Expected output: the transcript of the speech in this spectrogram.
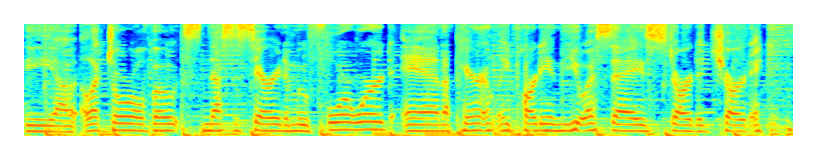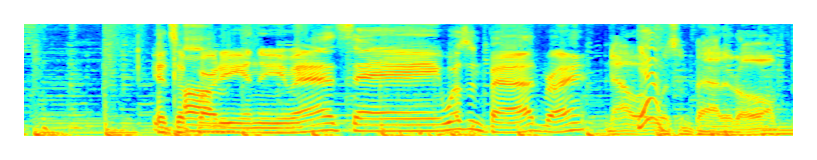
the uh, electoral votes necessary to move forward, and apparently, Party in the USA started charting. It's Um, a party in the USA. It wasn't bad, right? No, Yeah. it wasn't bad at all. Where's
